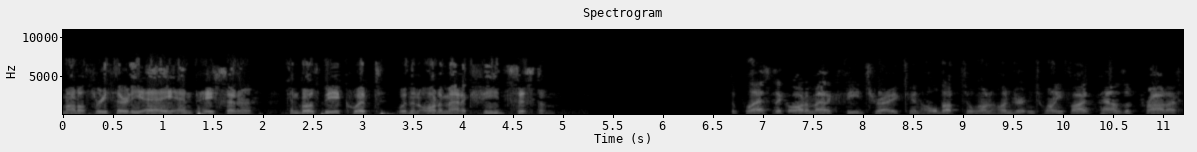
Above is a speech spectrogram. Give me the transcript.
Model 330A and Pacesetter can both be equipped with an automatic feed system. The plastic automatic feed tray can hold up to 125 pounds of product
